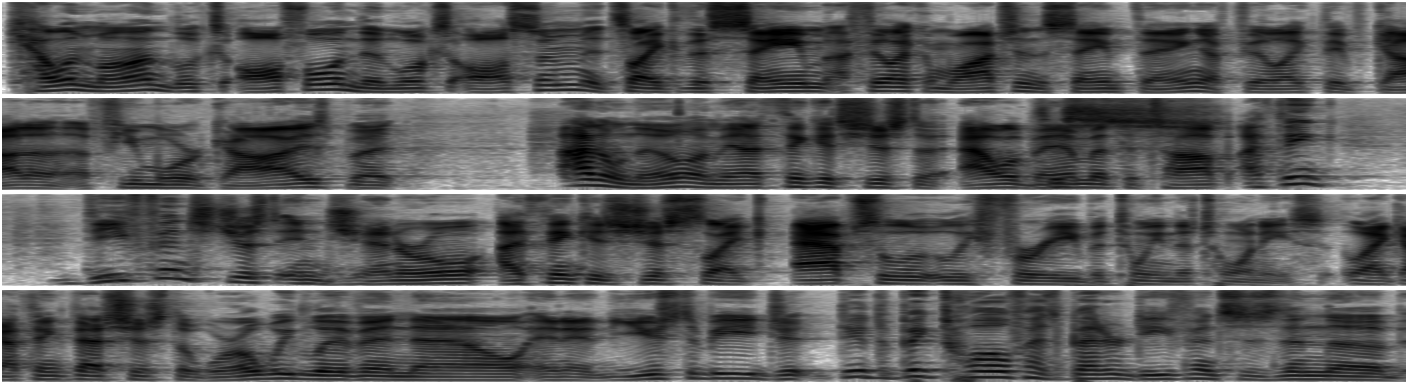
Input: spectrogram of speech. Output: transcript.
Kellen Mond looks awful and then looks awesome. It's like the same. I feel like I'm watching the same thing. I feel like they've got a, a few more guys, but I don't know. I mean, I think it's just a Alabama at the top. I think defense just in general, I think is just like absolutely free between the 20s. Like I think that's just the world we live in now and it used to be dude the Big 12 has better defenses than the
